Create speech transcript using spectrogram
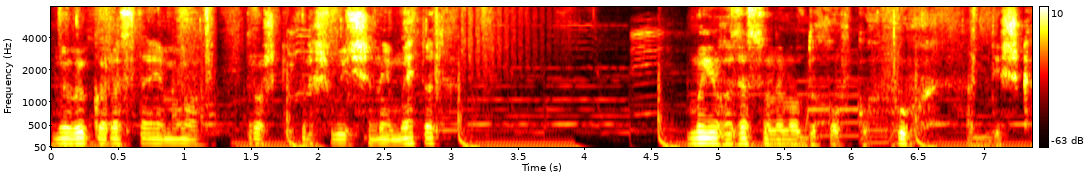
Ми використаємо трошки пришвидшений метод. Ми його засунемо в духовку. Фух, отдишка.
